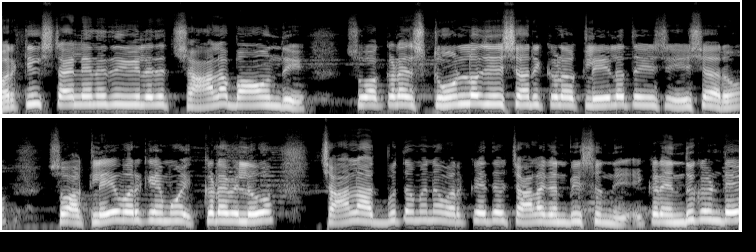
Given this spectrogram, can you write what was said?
వర్కింగ్ స్టైల్ అనేది వీళ్ళైతే చాలా బాగుంది. సో అక్కడ స్టోన్లో చేశారు ఇక్కడ క్లేలో చేసి చేశారు. సో ఆ క్లే వర్క్ ఏమో ఇక్కడ వీళ్ళు చాలా అద్భుతమైన వర్క్ అయితే చాలా కనిపిస్తుంది. ఇక్కడ ఎందుకంటే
